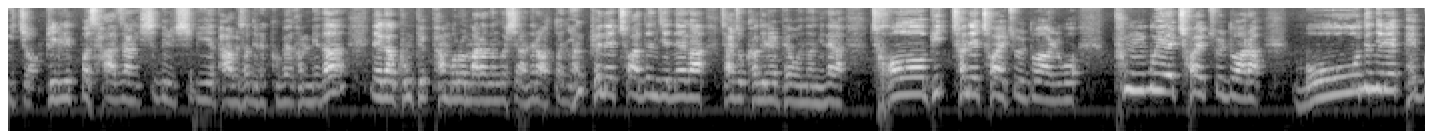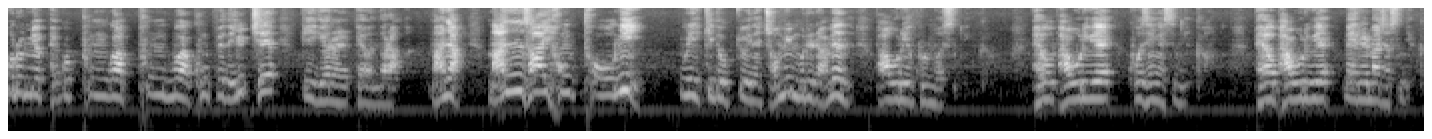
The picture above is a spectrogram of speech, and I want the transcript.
이죠. 빌립보 4장 11, 12에 바울 사도 이렇게 고백합니다. 내가 궁핍함으로 말하는 것이 아니라 어떤 형편에 처하든지 내가 자족하기를 배웠느니 내가 저 비천에 처할 줄도 알고 풍부에 처할 줄도 알아 모든 일에 배부르며 배고픔과 풍부와 궁핍의 일체 비결을 배웠노라. 만약 만사 형통이 우리 기독교인의 점유물이라면 바울이 굶었습니까? 배우 바울이 왜 고생했습니까? 배우 바울이 왜 매를 맞았습니까?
